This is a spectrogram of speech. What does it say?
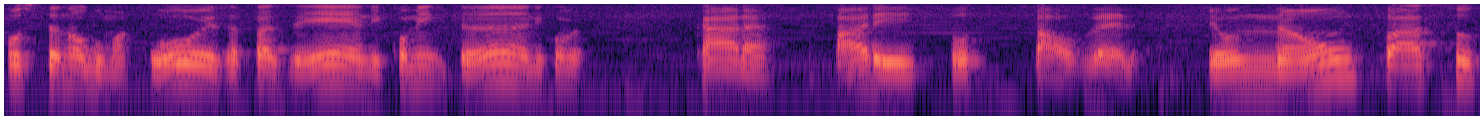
postando alguma coisa, fazendo e comentando. E com... Cara, parei total, velho. Eu não faço.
